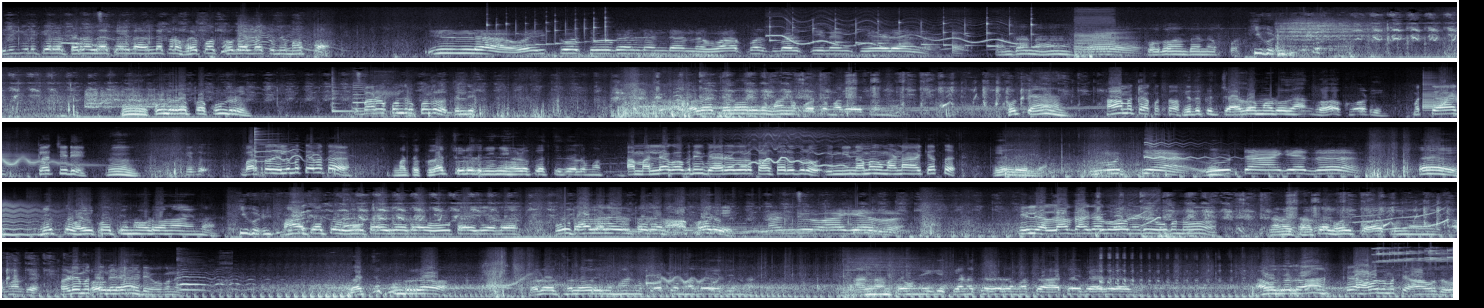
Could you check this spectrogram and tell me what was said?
ನಂಬರ್ ತರ ಗಿಲಿ ಇದೆ ಅಲ್ಲೇ ಕಡೆ ಹೊಯ್ಕೋತ್ ನಿಮ್ಮ ಅಪ್ಪ ಇಲ್ಲ ಒಯ್ಕೋತ್ ಹೋಗಲ್ಲಂದಾನ ವಾಪಸ್ ಬರ್ತೀನಂತ ಹೇಳಾನ ಅಂದಾನ ಚಲೋ ಅಂದಾನಪ್ಪ ಹ್ಮ್ ಕುಂಡ್ರಪ್ಪ ಕುಂಡ್ರಿ. ಬಾರೋ ಕುಂದ್ರು ಕುಂದ್ರು ಜಲ್ದಿ ಚಲೋ ಚಲೋರಿಗೆ ಮಣ್ಣು ಕೊಟ್ಟು ಮದುವೆ ಕೊಟ್ಟೆ ಹಾ ಮತ್ತೆ ಕೂತ ಇದಕ್ಕೆ ಚಾಲೋ ಮಾಡೋದು ಹಂಗ ಕೋಡಿ. ಮತ್ತೆ ಕ್ಲಚ್ ಇಡಿ. ಹ್ಮ್. ಇದು ಬರ್ತದ ಇಲ್ಲ ಮತ್ತೆ ಮತ್ತೆ? ಮತ್ತೆ ಕ್ಲಚ್ ಹಿಡಿದು ನೀನೇ ಹೇಳಕತ್ತಿದ್ದಲ್ಲ ಮತ್ತೆ. ಆ ಮಲ್ಯಾಗ ಒಬ್ಬನಿಗೆ ಬೇರೆದವ್ರು ಕಳ್ಸೋರಿದ್ರು ಇನ್ ನೀ ನಮಗ್ ಮಣ್ಣ ಹಾಕ್ಯತ್? ಇಲ್ಲ ಇಲ್ಲ. ಊಟ ಆಗ್ಯದ. ಏಯ್ ನಿತ್ತು ಹೊಯ್ಕೋತೀನಿ ನೋಡೋಣ ಇನ್ನ. ಮಾತಾಡ್ತು ಊಟ ಆಗ್ಯದ ಊಟ ಆಗ್ಯದ. ಊಟ ಆಗಲೇ ಇರ್ತದೆ ನಾ ಕೊಡಿ ನಂದು ಆಗ್ಯದ. ಇಲ್ಲಿ ಎಲ್ಲಾರ್ದಾಗ ನಡಿ ಹೋಗುನು. ನನಗೆ ಸಾಕಾಗಿ ಹೋಯ್ತು ಪುಣ್ಯ ಸಂಬಂಧ ಹೊಡೆ ಮತ್ತೆ ನಡಿ ನಡಿ ಹೋಗುನು. ರಚ್ಚ ಕುಂಡ್ರ. ಚಲೋ ಚಲೋರಿಗೆ ಮಣ್ಣು ಕೊಟ್ಟ ಮಗ ಇದನ್ನ. ನನ್ನಂತವನಿಗೆ ಕೆಣಕದ್ರ ಮತ್ತು ಆಟ ಬೇರೆ ಹೌದಲ್ಲ? ಏ ಹೌದು ಮತ್ತೆ ಹೌದು.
